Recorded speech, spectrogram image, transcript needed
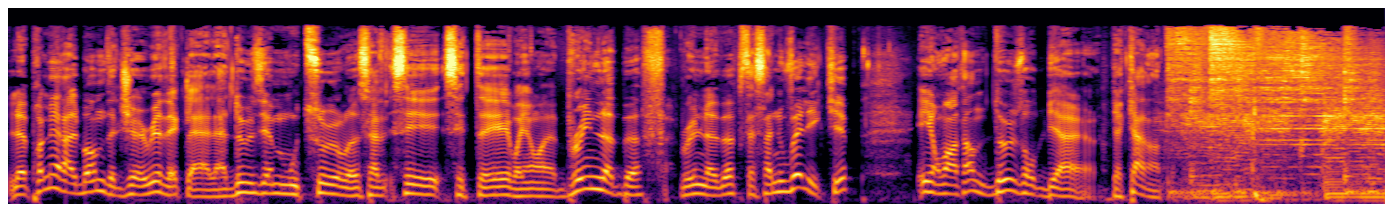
Le premier album de Jerry avec la, la deuxième mouture, c'était, voyons, euh, Brain Leboeuf. Brain Leboeuf, c'était sa nouvelle équipe. Et on va entendre deux autres bières, il y a 40 ans. –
